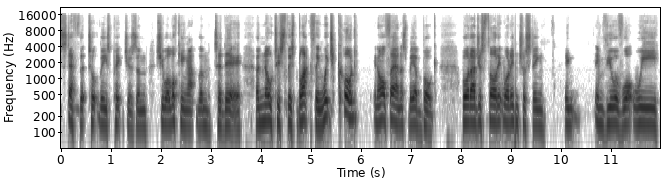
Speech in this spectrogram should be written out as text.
Steph that took these pictures, and she were looking at them today and noticed this black thing, which could, in all fairness, be a bug. But I just thought it were interesting in in view of what we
